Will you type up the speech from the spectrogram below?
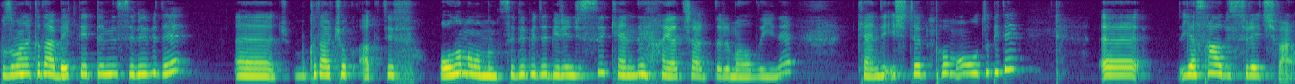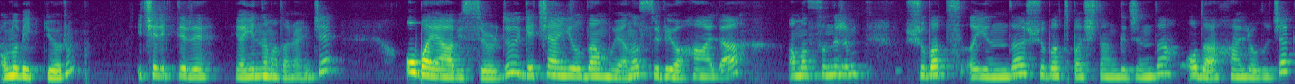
Bu zamana kadar bekletmemin sebebi de e, bu kadar çok aktif olamamamın sebebi de birincisi kendi hayat şartlarım oldu yine. Kendi iş tempom oldu. Bir de e, yasal bir süreç var. Onu bekliyorum. İçerikleri yayınlamadan önce. O bayağı bir sürdü. Geçen yıldan bu yana sürüyor hala. Ama sanırım Şubat ayında, Şubat başlangıcında o da hallolacak.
